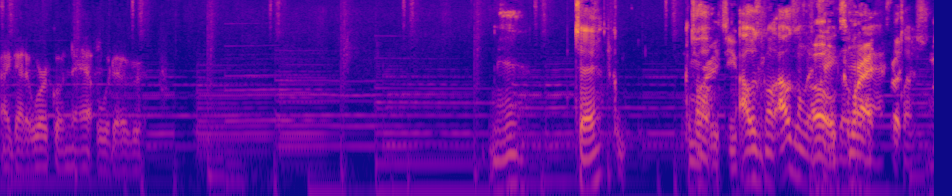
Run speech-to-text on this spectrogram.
I got to work on that or whatever. Yeah, Tay. Come on, Oh, I was gonna, I was gonna let Oh, Tay go come on, and ask ask the the question.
